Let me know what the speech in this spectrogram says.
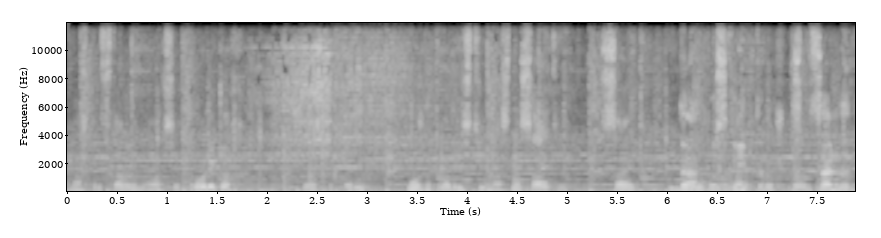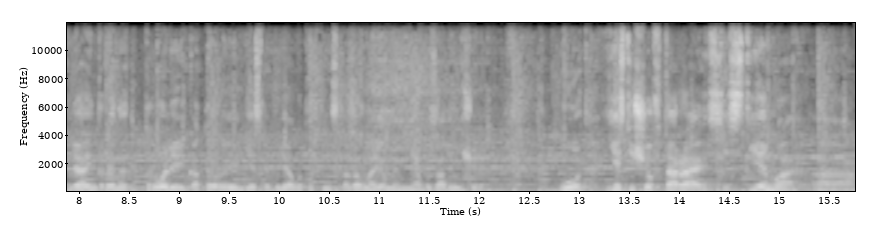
у нас представлены во всех роликах, еще раз повторю, можно приобрести у нас на сайте. Сайт да, по скриптам. Специально для интернет-троллей, которые, если бы я вот это не сказал, наверное, меня бы задрючили. Вот. Есть еще вторая система, а,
